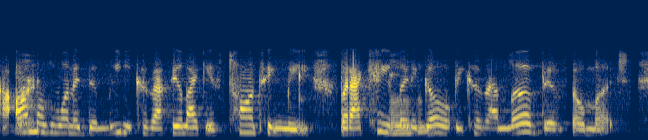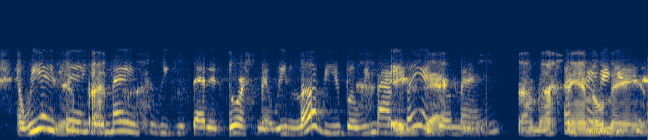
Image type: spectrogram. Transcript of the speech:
I Right. almost want to delete it because I feel like it's taunting me, but I can't let it Mhm. go because I love them so much. And we ain't Yeah, saying your name till we get that endorsement. We love you, but we're not saying your name. I'm not saying no names.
